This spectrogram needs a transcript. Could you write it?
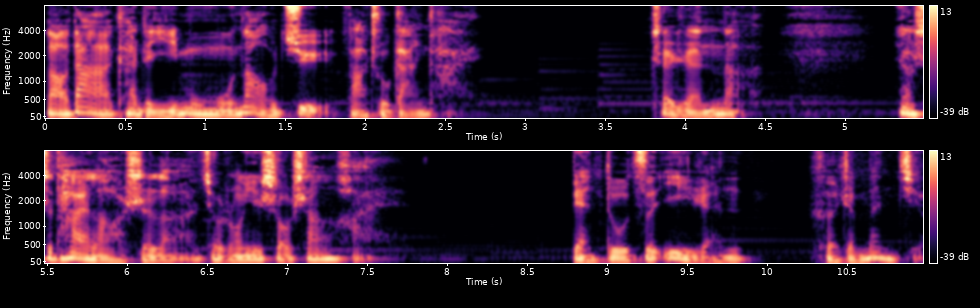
老大看着一幕幕闹剧，发出感慨：“这人呐，要是太老实了，就容易受伤害。”便独自一人。喝着闷酒，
